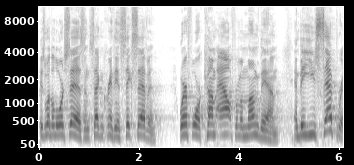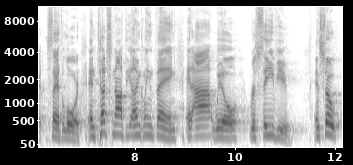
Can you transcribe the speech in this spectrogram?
is what the Lord says in 2 Corinthians 6 7. Wherefore, come out from among them, and be ye separate, saith the Lord, and touch not the unclean thing, and I will receive you. And so,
